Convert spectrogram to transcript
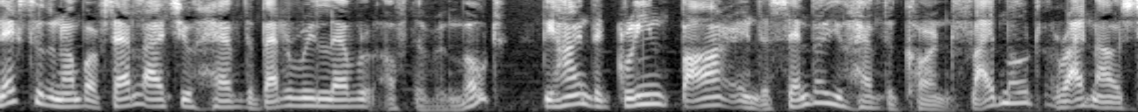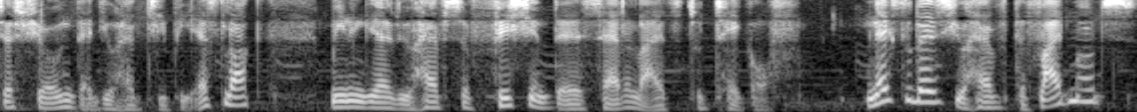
Next to the number of satellites, you have the battery level of the remote. Behind the green bar in the center, you have the current flight mode. Right now, it's just showing that you have GPS lock, meaning that you have sufficient uh, satellites to take off. Next to this, you have the flight modes,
